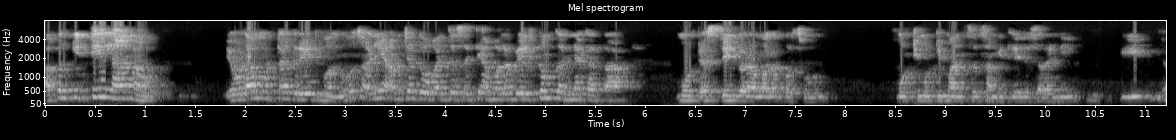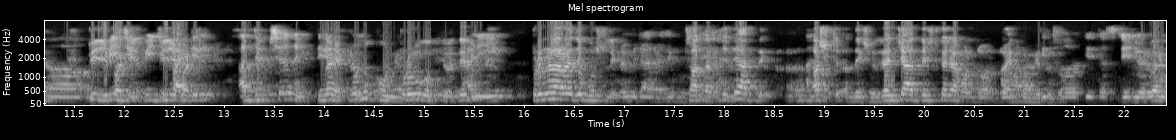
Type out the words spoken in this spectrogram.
आपण किती लहान आहोत एवढा मोठा ग्रेट माणूस आणि आमच्या दोघांच्यासाठी आम्हाला वेलकम करण्याकरता मोठ्या स्टेजवर आम्हाला बसून मोठी मोठी माणसं सांगितलेली सरांनी की PG पाटील, PG पाटील अध्यक्ष नाही ते प्रमुख. प्रमुख होते. ते आणि प्रमिळा राजे भोसले. प्रमिला राजे भोसले. ते अध्यक्ष होते. त्यांच्या अध्यक्षतेखाली आम्हाला तिथं स्टेजवर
